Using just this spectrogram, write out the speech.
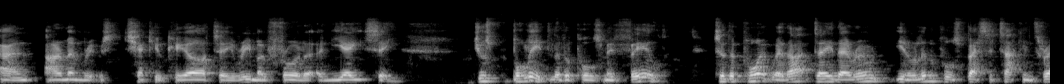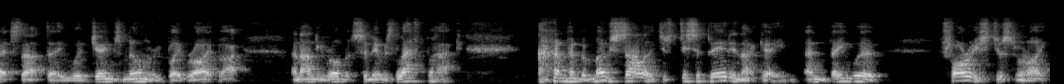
and i remember it was Cheikhou Kouyaté, Remo Freuler and Yatesy just bullied liverpool's midfield to the point where that day their own you know liverpool's best attacking threats that day were james milner who played right back and Andy Robertson, who was left back. And I remember Mo Salah just disappeared in that game, and they were Forest just were like,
